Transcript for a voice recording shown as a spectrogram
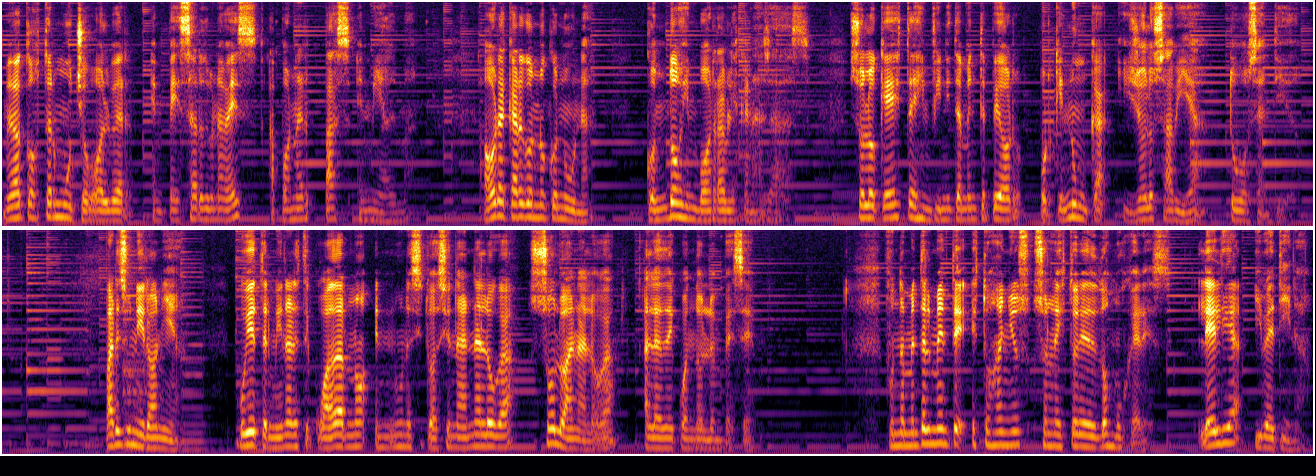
Me va a costar mucho volver, empezar de una vez, a poner paz en mi alma. Ahora cargo no con una, con dos imborrables canalladas. Solo que esta es infinitamente peor porque nunca, y yo lo sabía, tuvo sentido. Parece una ironía. Voy a terminar este cuaderno en una situación análoga, solo análoga, a la de cuando lo empecé. Fundamentalmente estos años son la historia de dos mujeres, Lelia y Bettina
